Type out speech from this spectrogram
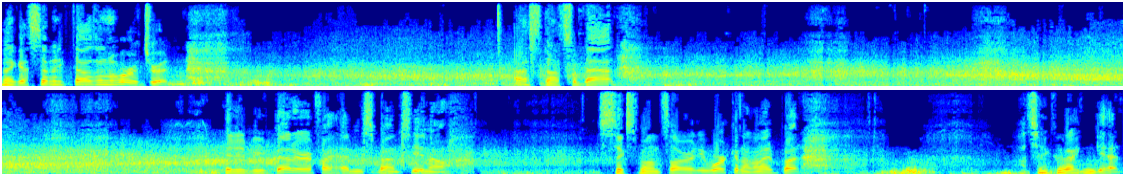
I got 70,000 words written. That's not so bad. It'd be better if I hadn't spent, you know, six months already working on it, but I'll take what I can get.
